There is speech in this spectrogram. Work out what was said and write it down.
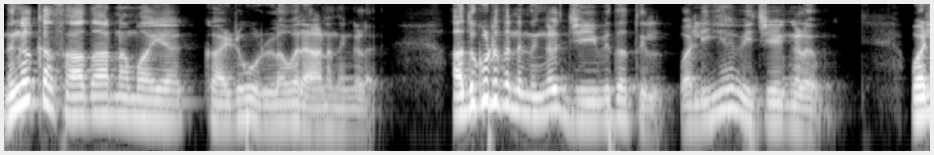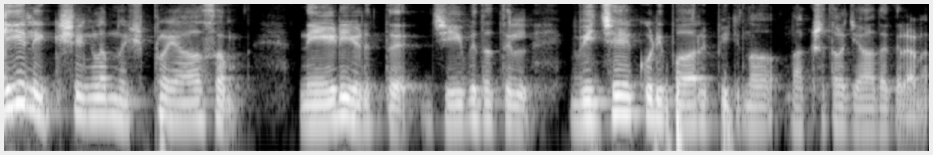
നിങ്ങൾക്ക് അസാധാരണമായ കഴിവുള്ളവരാണ് നിങ്ങൾ. അതുകൊണ്ട് തന്നെ നിങ്ങൾ ജീവിതത്തിൽ വലിയ വിജയങ്ങളും വലിയ ലക്ഷ്യങ്ങളും നിഷ്പ്രയാസം നേടിയെടുത്ത് ജീവിതത്തിൽ വിജയക്കൊടി പാറിപ്പിക്കുന്ന നക്ഷത്ര ജാതകരാണ്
